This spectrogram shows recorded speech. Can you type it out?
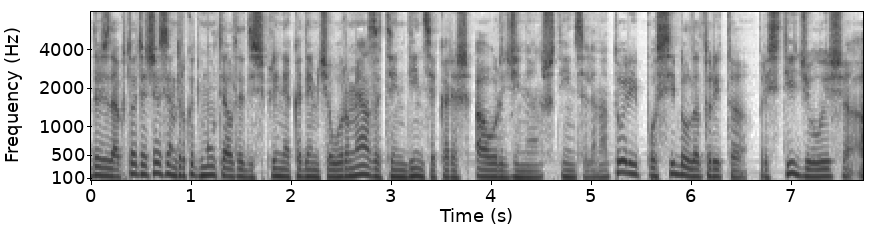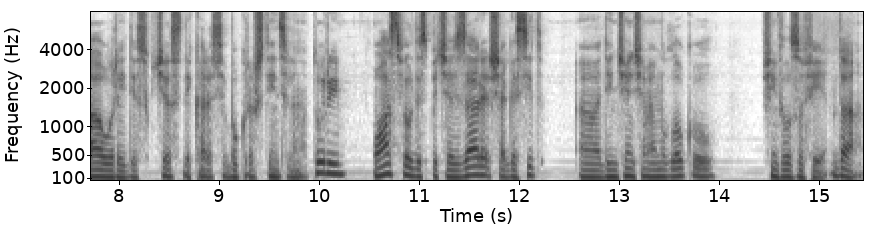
deci da, cu toate acestea, întrucât multe alte discipline academice urmează tendințe care își au originea în științele naturii, posibil datorită prestigiului și aurei de succes de care se bucură științele naturii, o astfel de specializare și-a găsit uh, din ce în ce mai mult locul și în filosofie. Da,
